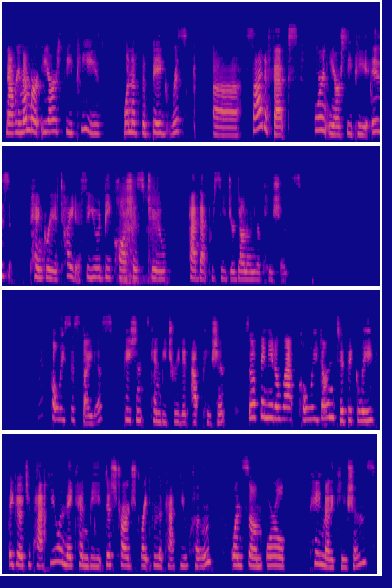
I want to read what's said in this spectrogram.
Now remember, ERCPs, one of the big risk uh, side effects for an ERCP is pancreatitis. So you would be cautious to have that procedure done on your patients. With cholecystitis, patients can be treated outpatient so if they need a lap chole done, typically they go to PACU and they can be discharged right from the PACU home on some oral pain medications.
